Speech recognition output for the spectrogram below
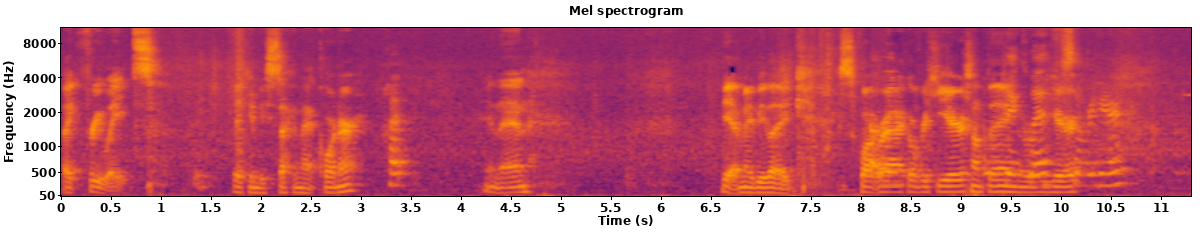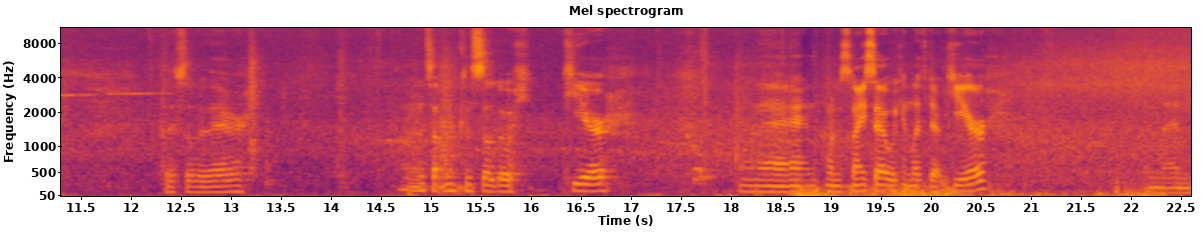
Like free weights. They can be stuck in that corner. What? And then, yeah, maybe like squat Oh, rack over here or something. Big or over lifts here. over here. Lifts over there. And something can still go here. And then when it's nice out, we can lift out here. And then,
